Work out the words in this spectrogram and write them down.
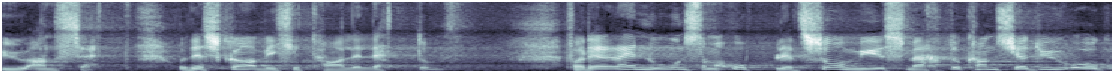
uansett. Og det skal vi ikke tale lett om. For det er noen som har opplevd så mye smerte, og kanskje har du òg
